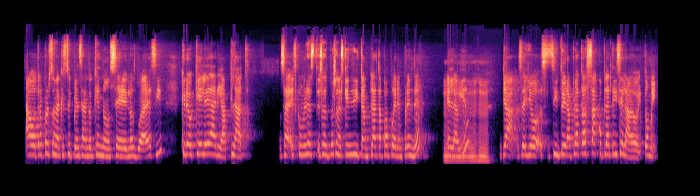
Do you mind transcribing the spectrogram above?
A otra persona que estoy pensando que no sé, los voy a decir, creo que le daría plata. O sea, es como esas, esas personas que necesitan plata para poder emprender en la vida. Ya, o sea, yo si tuviera plata, saco plata y se la doy, tome,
